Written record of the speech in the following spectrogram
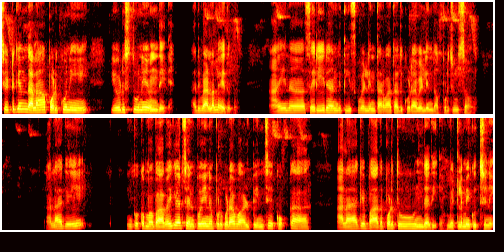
చెట్టు కింద అలా పడుకొని ఏడుస్తూనే ఉంది. అది వెళ్ళలేదు. ఆయన శరీరాన్ని తీసుకువెళ్ళిన తర్వాత అది కూడా వెళ్ళింది. అప్పుడు చూసాం. అలాగే ఇంకొక మా బాబాయ్ గారు చనిపోయినప్పుడు కూడా వాళ్ళు పెంచే కుక్క అలాగే బాధపడుతూ ఉంది అది మెట్ల మీద కూర్చుని.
